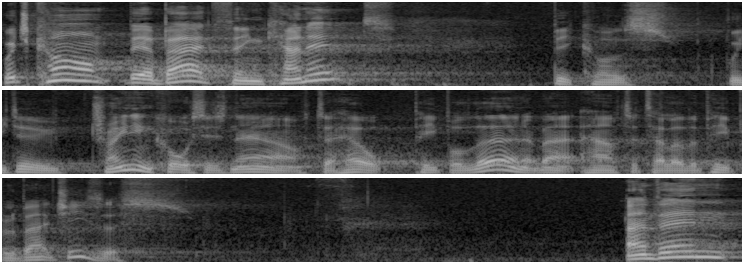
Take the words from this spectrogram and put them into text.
which can't be a bad thing, can it? Because we do training courses now to help people learn about how to tell other people about Jesus. And then,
